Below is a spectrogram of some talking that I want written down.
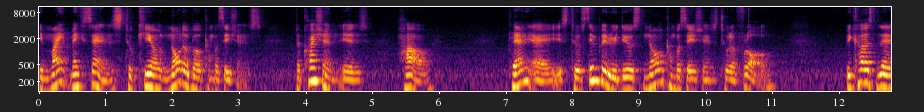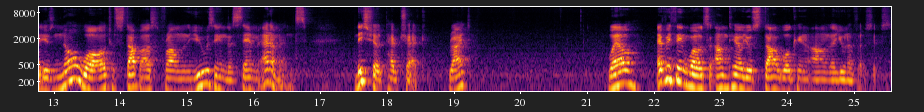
it might make sense to kill nullable compositions. The question is, how? Plan A is to simply reduce null compositions to the floor. Because there is no wall to stop us from using the same elements, this should type check, right? Well, everything works until you start working on the universes.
